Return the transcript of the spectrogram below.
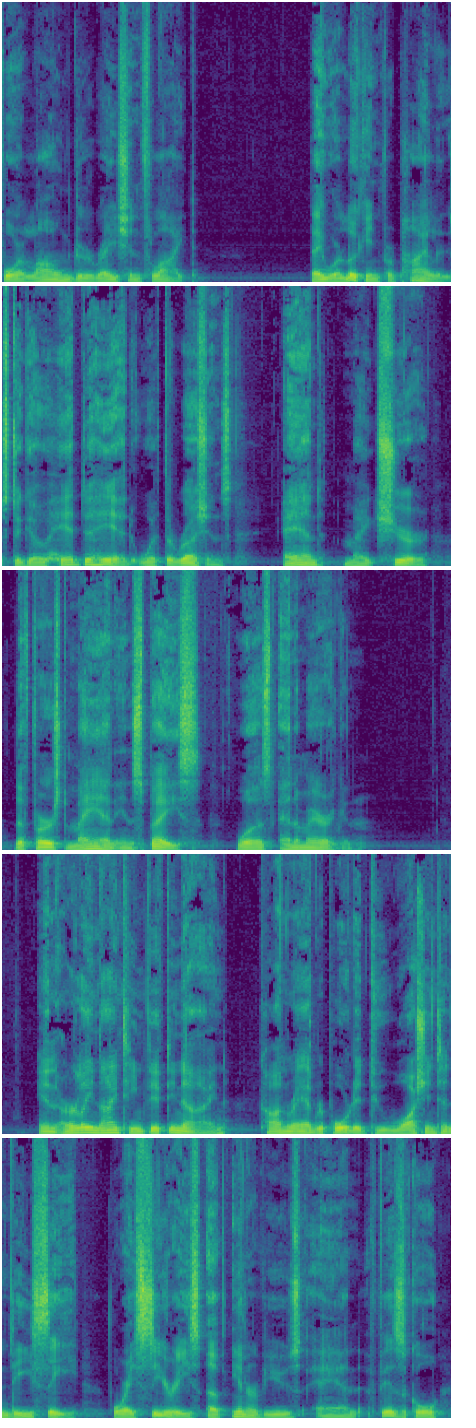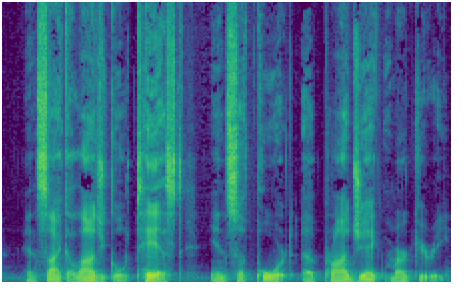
for a long duration flight. They were looking for pilots to go head to head with the Russians and make sure the first man in space was an American. In early 1959, Conrad reported to Washington, D.C. for a series of interviews and physical and psychological tests in support of Project Mercury.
